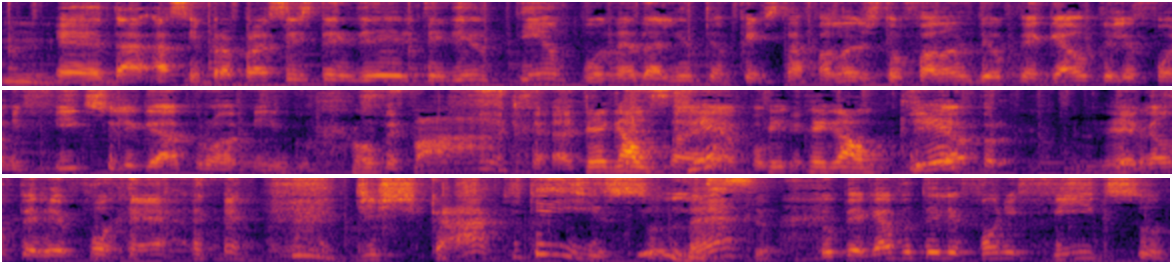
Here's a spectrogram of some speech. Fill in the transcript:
hum. é, da, assim, para vocês entenderem entender o tempo, né, dali no tempo que a gente está falando, estou falando de eu pegar o telefone fixo e ligar para um amigo. Opa! pegar o quê? Época, pegar o quê? Pegar um telefone. discar? O que, que é isso, que né? Isso? Eu pegava o telefone fixo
